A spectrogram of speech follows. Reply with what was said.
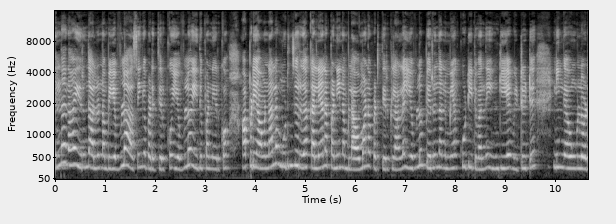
என்னதான் இருந்தாலும் நம்ம எவ்வளோ அசிங்கப்படுத்தியிருக்கோம் எவ்வளோ இது பண்ணியிருக்கோம் அப்படி அவனால் முடிஞ்சிருந்தா கல்யாணம் பண்ணி நம்மளை அவமானப்படுத்தியிருக்கலாம்ல? எவ்வளோ பெருந்தன்மையாக கூட்டிகிட்டு வந்து இங்கேயே விட்டுட்டு நீங்கள் உங்களோட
